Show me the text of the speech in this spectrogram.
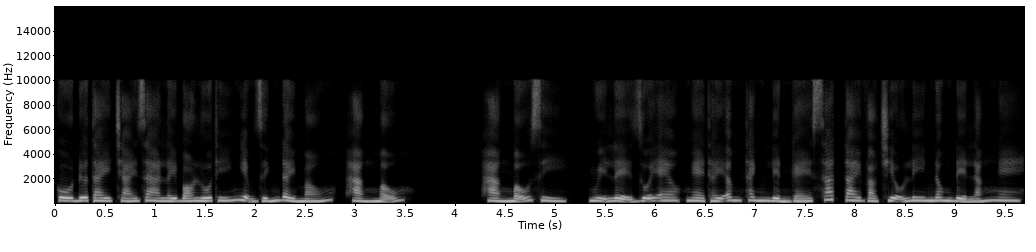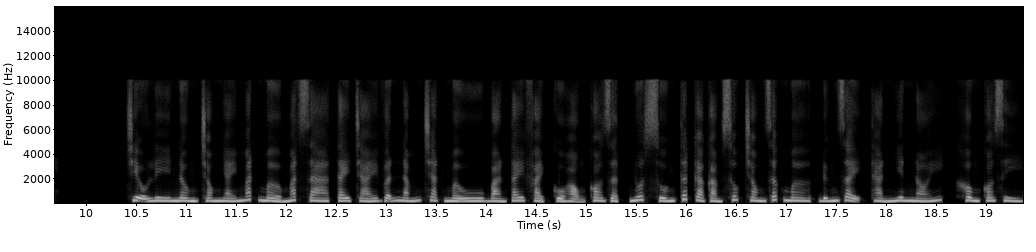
Cô đưa tay trái ra lấy bó lúa thí nghiệm dính đầy máu, hàng mẫu. Hàng mẫu gì, ngụy Lệ duỗi eo, nghe thấy âm thanh liền ghé sát tai vào Triệu Ly Nông để lắng nghe. Triệu Ly Nông trong nháy mắt mở mắt ra, tay trái vẫn nắm chặt mờ u bàn tay phải, cổ họng co giật nuốt xuống tất cả cảm xúc trong giấc mơ, đứng dậy thản nhiên nói, không có gì.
